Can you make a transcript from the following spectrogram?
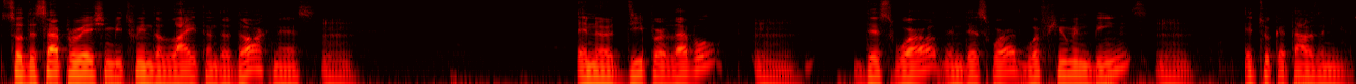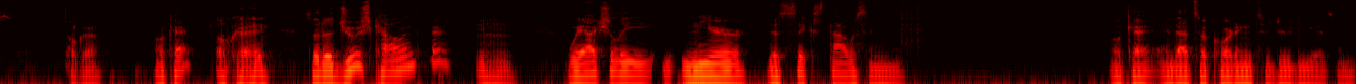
So the separation between the light and the darkness hmm in a deeper level, hmm this world, in this world with human beings, hmm it took a thousand years. Okay. Okay. Okay. So the Jewish calendar, hmm we're actually near the 6,000 year. Okay. And that's according to Judaism.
